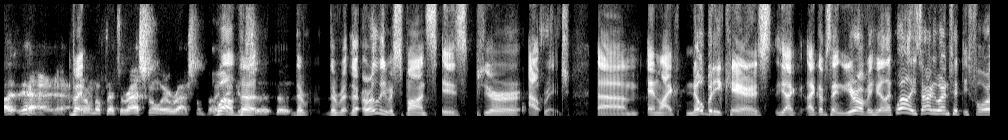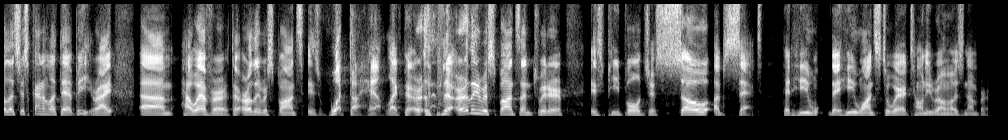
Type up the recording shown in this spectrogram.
a uh, yeah, yeah. But, I don't know if that's irrational or irrational, but well, the, the, the the the early response is pure outrage. Um, and like nobody cares. Like, like I'm saying, you're over here like, well, he's already won 54. Let's just kind of let that be, right? Um, however, the early response is what the hell? Like the the early response on Twitter is people just so upset that he that he wants to wear Tony Romo's number.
